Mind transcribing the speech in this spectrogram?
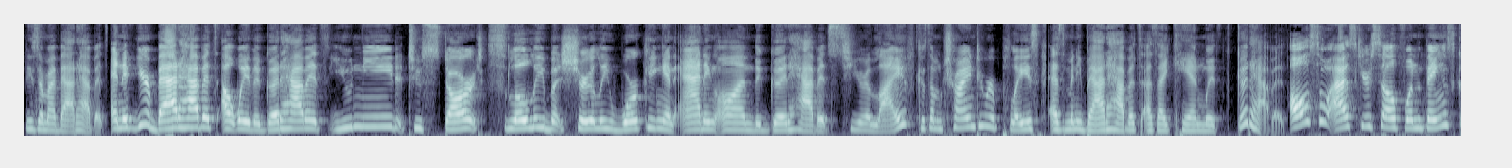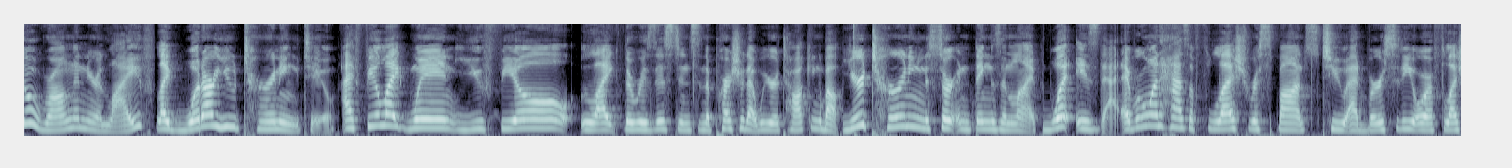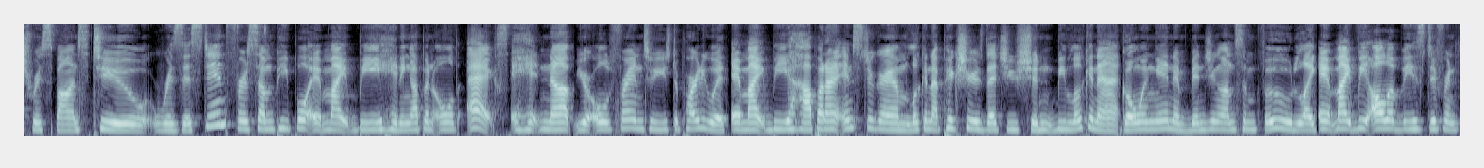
these are my bad habits. And if your bad habits outweigh the good habits, you need to start slowly but surely working and adding on the good habits to your life because I'm trying to replace as many bad habits as I can with good habits. Also, ask yourself when things go wrong in your life, like what are you turning to? I feel like when you feel like the resistance and the pressure that we were talking about, you're turning to certain things in life. What is that? Everyone has a flesh response to adversity or a flesh response to resistance. For some people, it might be hitting up an old ex, hitting up your old friends who used to party with. It might be hopping on Instagram, looking at pictures that you shouldn't be looking at, going in and binging on some food. Like it might be all of these different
